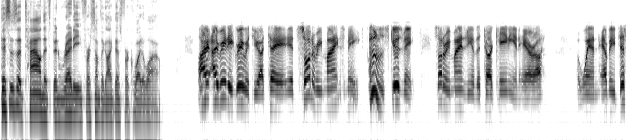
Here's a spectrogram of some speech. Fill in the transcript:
this is a town that's been ready for something like this for quite a while. I, I really agree with you. I tell you, it sort of reminds me, excuse me, sort of reminds me of the Tarkanian era when every this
